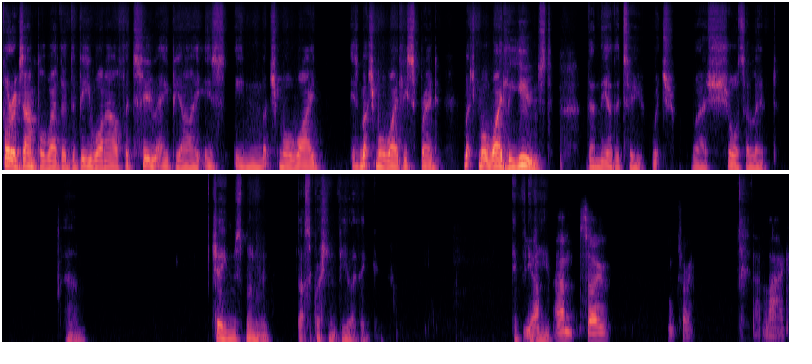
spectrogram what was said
for example whether the v1 alpha 2 api is in much more wide is much more widely spread much more widely used than the other two which were shorter lived. Um, James Munnelly, that's a question for you, I think. If, yeah. If you... Um. So, oh, sorry, that lag.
